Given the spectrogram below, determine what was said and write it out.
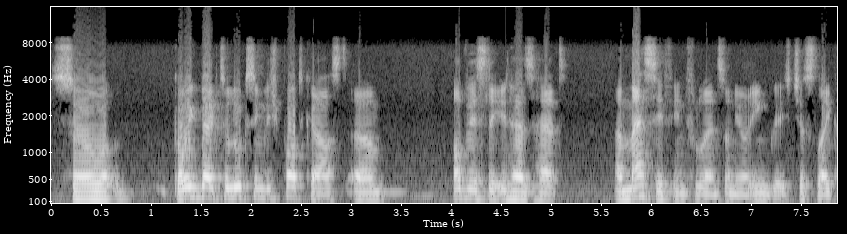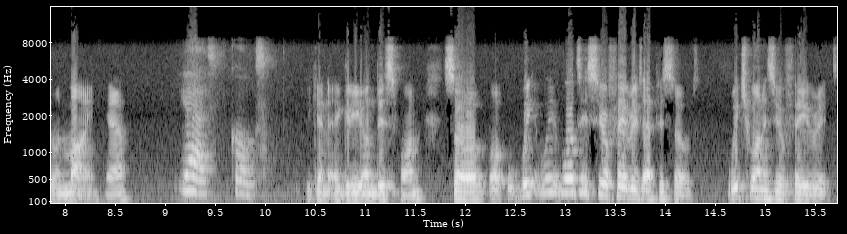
So, going back to Luke's English podcast, um, obviously it has had a massive influence on your English, just like on mine. Yeah, Yes, of course. we can agree on this one. So, uh, wh- wh- what is your favorite episode? Which one is your favorite?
